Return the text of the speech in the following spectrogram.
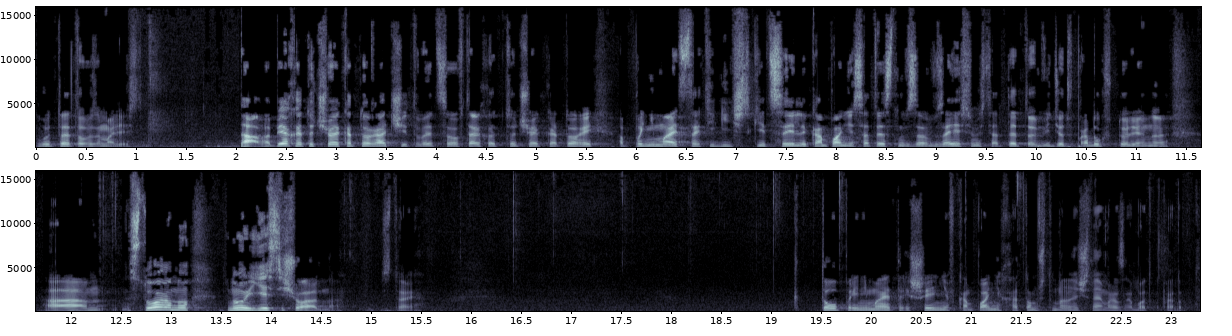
вот этого взаимодействия? Да, во-первых, это человек, который отчитывается. Во-вторых, это человек, который понимает стратегические цели компании, соответственно, в зависимости от этого ведет в продукт в ту или иную а, сторону. Ну и есть еще одна история. Кто принимает решение в компаниях о том, что мы начинаем разработку продукта?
